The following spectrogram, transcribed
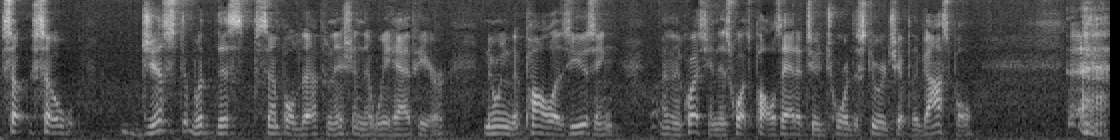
So, so just with this simple definition that we have here, knowing that Paul is using, and the question is what's Paul's attitude toward the stewardship of the gospel?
